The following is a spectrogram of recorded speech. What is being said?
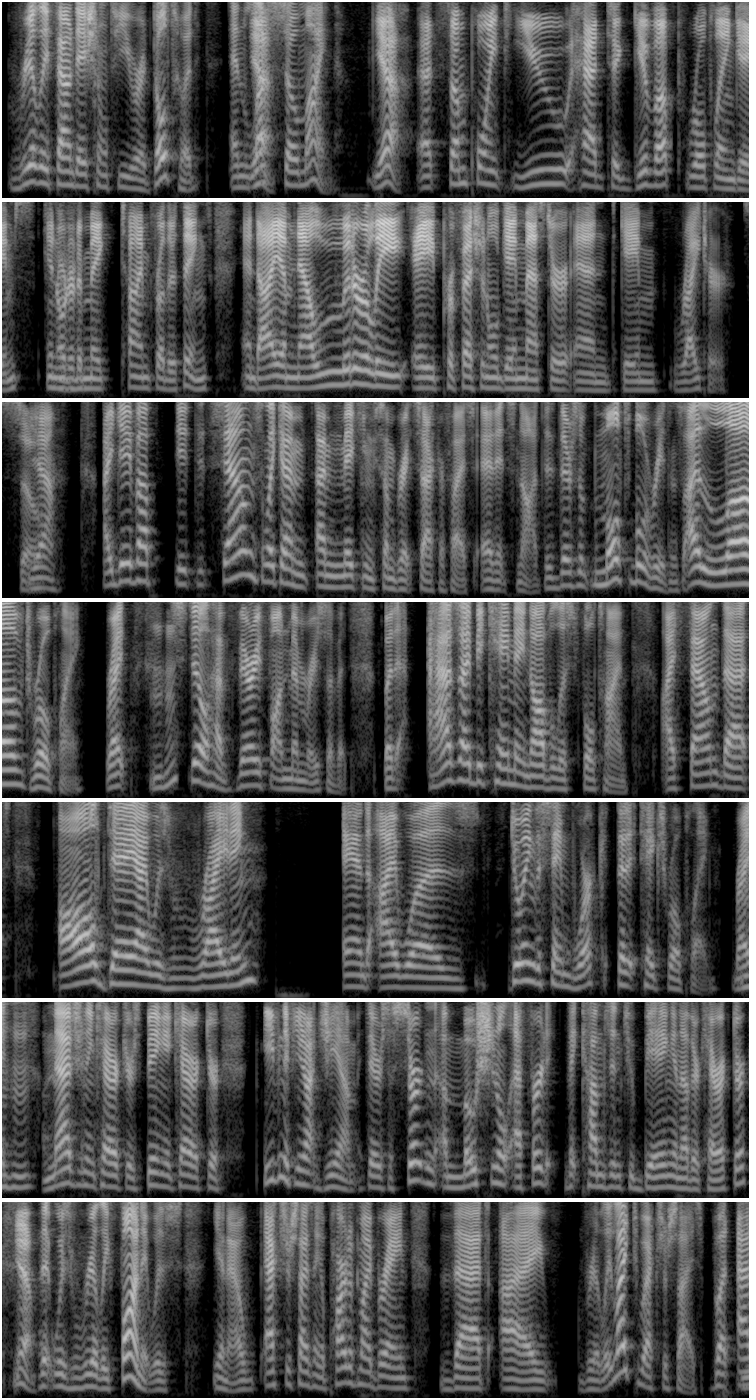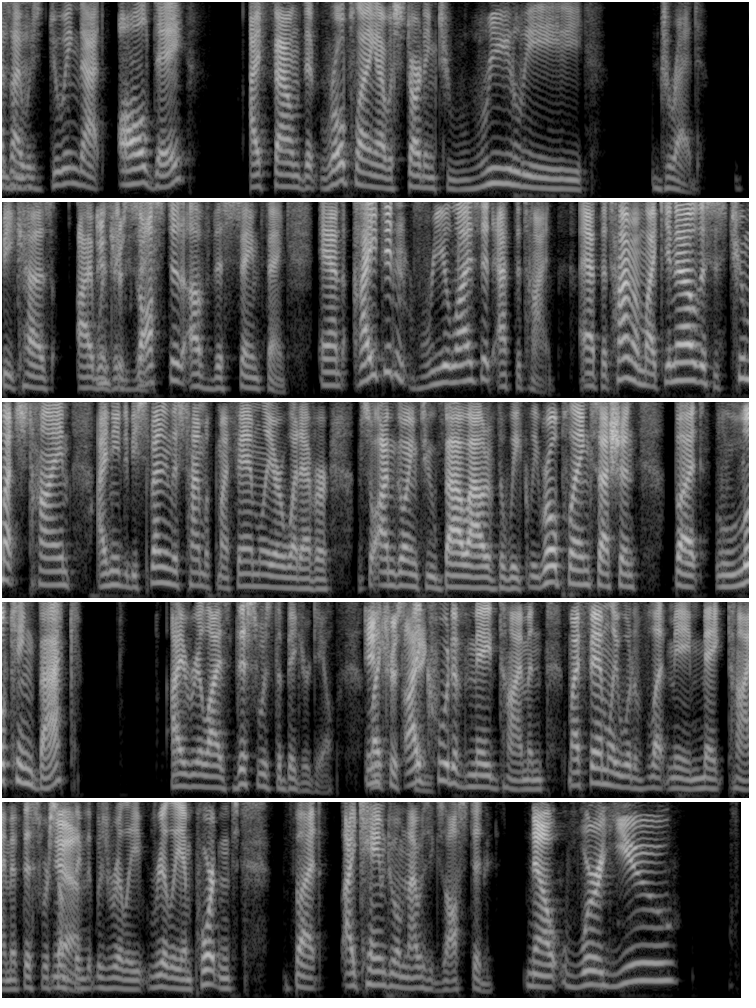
really foundational to your adulthood and Yeah. less so mine. Yeah, at some point you had to give up role playing games in order Mm-hmm. to make time for other things, and I am now literally a professional game master and game writer. So Yeah. I gave up. It, it sounds like I'm I'm making some great sacrifice, and it's not. There's multiple reasons. I loved role playing, right? Mhm. Still have very fond memories of it. But as I became a novelist full time, I found that all day I was writing, and I was doing the same work that it takes role playing, right? Mhm. Imagining characters, being a character. Even if you're not GM, there's a certain emotional effort that comes into being another character yeah, that was really fun. It was, you know, exercising a part of my brain that I really like to exercise. But as I was doing that all day, I found that role playing I was starting to really dread because I was exhausted of this same thing. And I didn't realize it at the time. At the time, I'm like, you know, this is too much time. I need to be spending this time with my family or whatever. So I'm going to bow out of the weekly role playing session. But looking back, I realized this was the bigger deal. Like, I could have made time, and my family would have let me make time if this were Yeah. something that was really, really important. But I came to him and I was exhausted. Now, were you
